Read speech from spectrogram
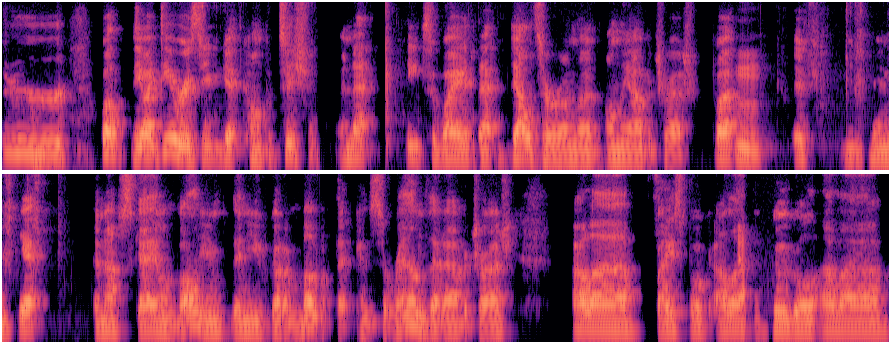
Well, the idea is you get competition, and that eats away at that delta on the on the arbitrage. But Mm, if you can get enough scale and volume, then you've got a moat that can surround that arbitrage, a la Facebook, a la Yeah. Google, a la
